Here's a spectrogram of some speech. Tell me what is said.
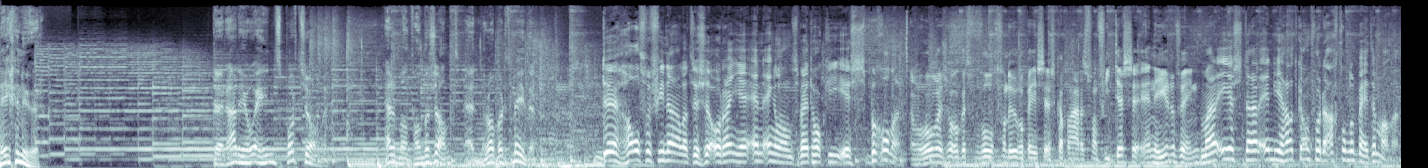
9 uur. De Radio 1 Sportzomer. Herman van der Zand en Robert Meder. De halve finale tussen Oranje en Engeland bij het hockey is begonnen. We horen zo ook het vervolg van de Europese escapades van Vitesse en Heerenveen. Maar eerst naar Andy Houtkamp voor de 800 meter mannen.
